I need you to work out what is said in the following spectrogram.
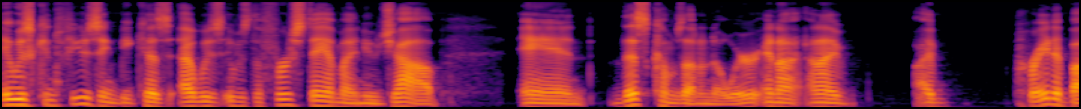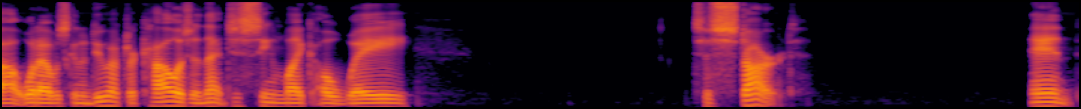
it was confusing because I was it was the first day of my new job and this comes out of nowhere and I and I I prayed about what I was going to do after college and that just seemed like a way to start. And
